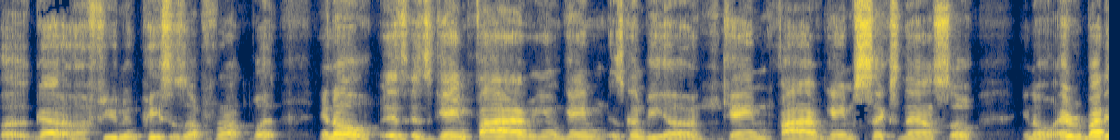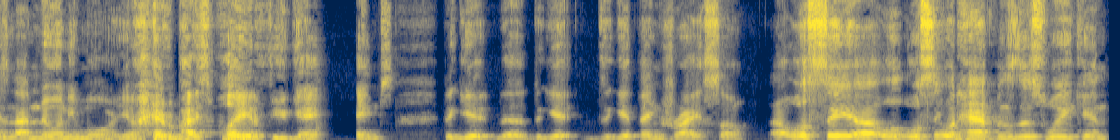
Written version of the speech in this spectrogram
uh, got a few new pieces up front, but you know, it's, it's game five. You know, game it's going to be uh game five, game six now. So you know, everybody's not new anymore. You know, everybody's played a few games to get the, to get to get things right. So uh, we'll see. Uh, we'll, we'll see what happens this week, and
